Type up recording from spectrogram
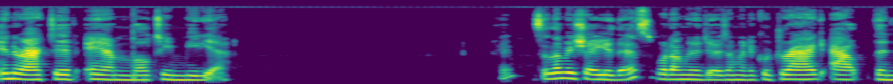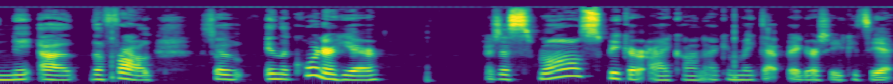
interactive and multimedia Okay, so let me show you this. What I'm going to do is I'm going to drag out the uh, the frog. So in the corner here, there's a small speaker icon. I can make that bigger so you can see it.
